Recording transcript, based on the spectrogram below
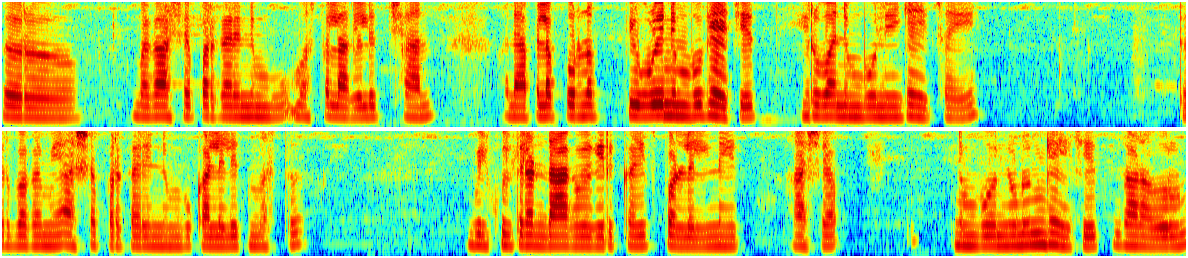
तर बघा अशा प्रकारे निंबू मस्त लागलेले आहेत छान. आणि आपल्याला पूर्ण पिवळे निंबू घ्यायचे आहेत. हिरवा निंबू नाही घ्यायचा आहे. तर बघा मी अशा प्रकारे निंबू काढलेले आहेत मस्त. बिलकुल त्याला डाग वगैरे काहीच पडलेले नाहीत. अशा निंबू निवडून घ्यायचे आहेत झाडावरून.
